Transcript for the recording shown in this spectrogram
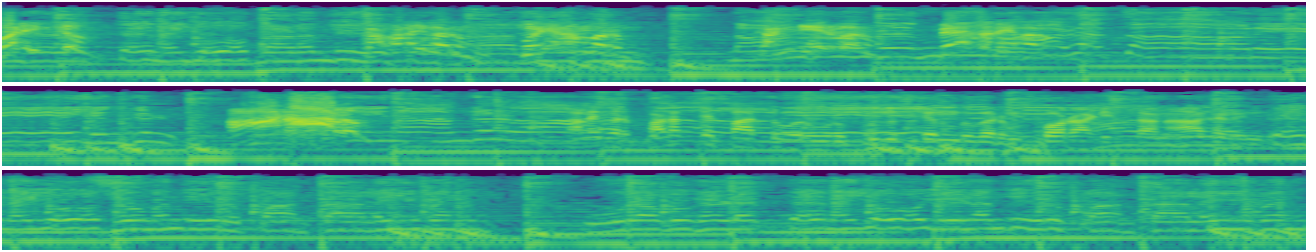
வலிக்கும். கவலை வரும் துயரம் வரும் கண்ணீர் வரும் வேதனை வரும். ஆனாலும் தலைவர் படத்தை பார்த்து ஒரு ஒரு புது செம்பு வரும். போராடித்தான் ஆக வேண்டும். தலைவன் உறவுகள் எத்தனையோ இழந்திருப்பான் தலைவன்.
